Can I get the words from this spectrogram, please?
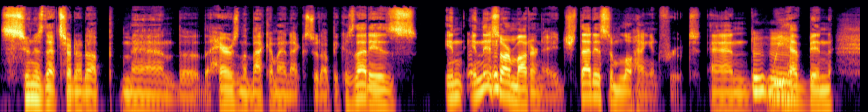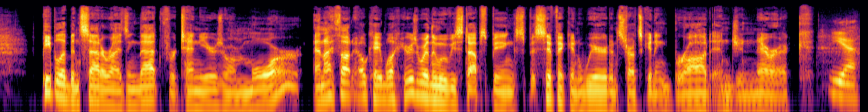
As soon as that started up, man, the, the hairs on the back of my neck stood up because that is, in, in this our modern age, that is some low hanging fruit. And we Mhm. have been people have been satirizing that for 10 years or more. And I thought, okay, well, here's where the movie stops being specific and weird and starts getting broad and generic. Yeah.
